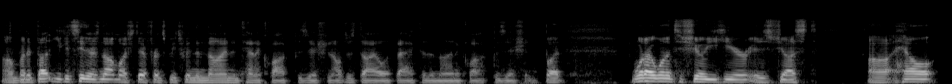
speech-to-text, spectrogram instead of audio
um, but it does, you can see there's not much difference between the nine and ten o'clock position. I'll just dial it back to the nine o'clock position. But what I wanted to show you here is just uh, how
